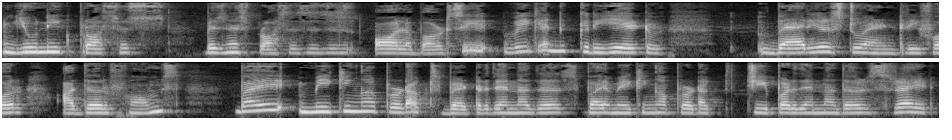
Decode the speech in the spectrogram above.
unique process business processes is all about. See we can create barriers to entry for other firms by making our products better than others by making our product cheaper than others right?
